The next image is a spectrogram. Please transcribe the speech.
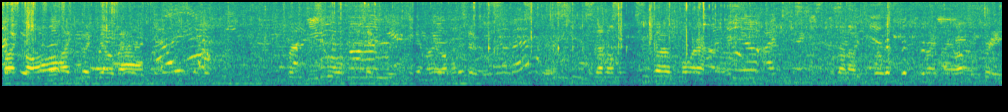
by fall, I could go back for school for six weeks get my level two. Then I'll need 2,000 more hours. Then I'll write my level three.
